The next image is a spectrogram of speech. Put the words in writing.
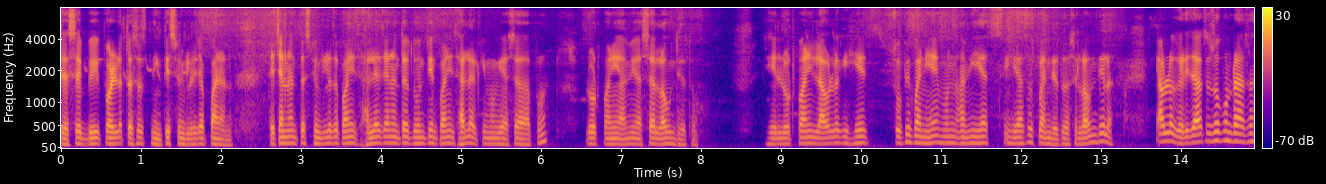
जसं बी पडलं तसंच निघते स्प्रिंकलरच्या पाण्यानं. त्याच्यानंतर स्प्रिंकलरचं पाणी झाल्याच्यानंतर दोन तीन पाणी झालं की मग हे असं आपण लोट पाणी आम्ही असं लावून देतो. हे लोट पाणी लावलं की हे सोपे पाणी आहे म्हणून आम्ही याच हे असंच पाणी देतो असं लावून दिलं. की आपलं घरी जायचं झोपून राहायचं.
